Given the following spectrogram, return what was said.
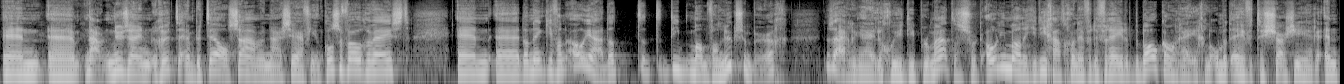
En uh, nou, nu zijn Rutte en Betel samen naar Servië en Kosovo geweest. En uh, dan denk je van, oh ja, dat, die man van Luxemburg... Dat is eigenlijk een hele goede diplomaat. Dat is een soort oliemannetje. Die gaat gewoon even de vrede op de Balkan regelen. Om het even te chargeren. En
